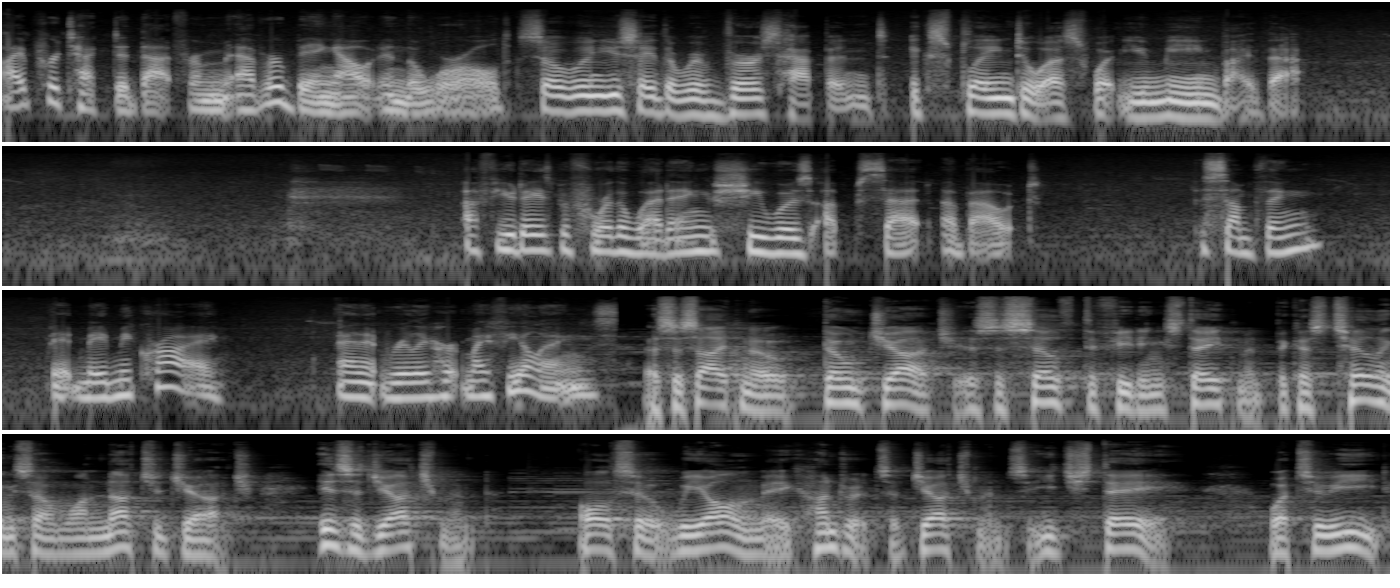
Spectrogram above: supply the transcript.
I protected that from ever being out in the world. So when you say the reverse happened, explain to us what you mean by that. A few days before the wedding, she was upset about something. It made me cry, and it really hurt my feelings. As a side note, don't judge is a self defeating statement because telling someone not to judge is a judgment. Also, we all make hundreds of judgments each day what to eat,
